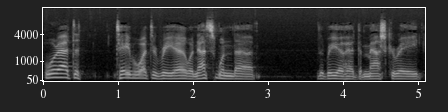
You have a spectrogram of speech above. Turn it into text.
we're at the table at the Rio, and that's when the the Rio had the masquerade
